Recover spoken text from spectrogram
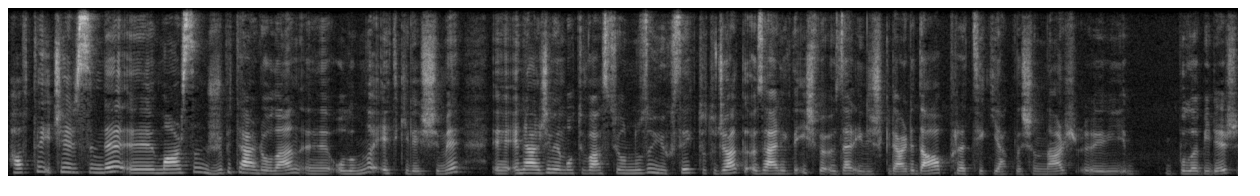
Hafta içerisinde Mars'ın Jüpiter'le olan olumlu etkileşimi enerji ve motivasyonunuzu yüksek tutacak. Özellikle iş ve özel ilişkilerde daha pratik yaklaşımlar bulabilir,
